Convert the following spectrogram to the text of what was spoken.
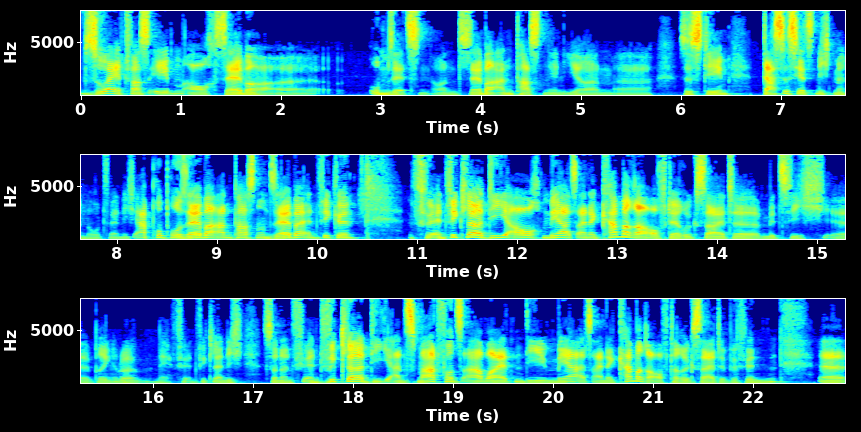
so etwas eben auch selber äh, umsetzen und selber anpassen in ihrem äh, System. Das ist jetzt nicht mehr notwendig. Apropos selber anpassen und selber entwickeln für Entwickler, die auch mehr als eine Kamera auf der Rückseite mit sich äh, bringen, oder nee, für Entwickler nicht, sondern für Entwickler, die an Smartphones arbeiten, die mehr als eine Kamera auf der Rückseite befinden. Äh,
